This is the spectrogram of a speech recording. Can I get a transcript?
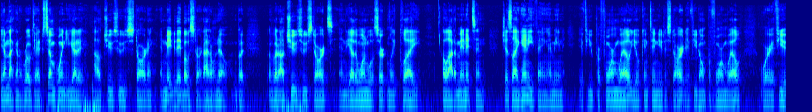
yeah, I'm not going to rotate. At some point, you got to. I'll choose who's starting, and maybe they both start. I don't know, but but I'll choose who starts, and the other one will certainly play a lot of minutes. And just like anything, I mean, if you perform well, you'll continue to start. If you don't perform well, or if you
